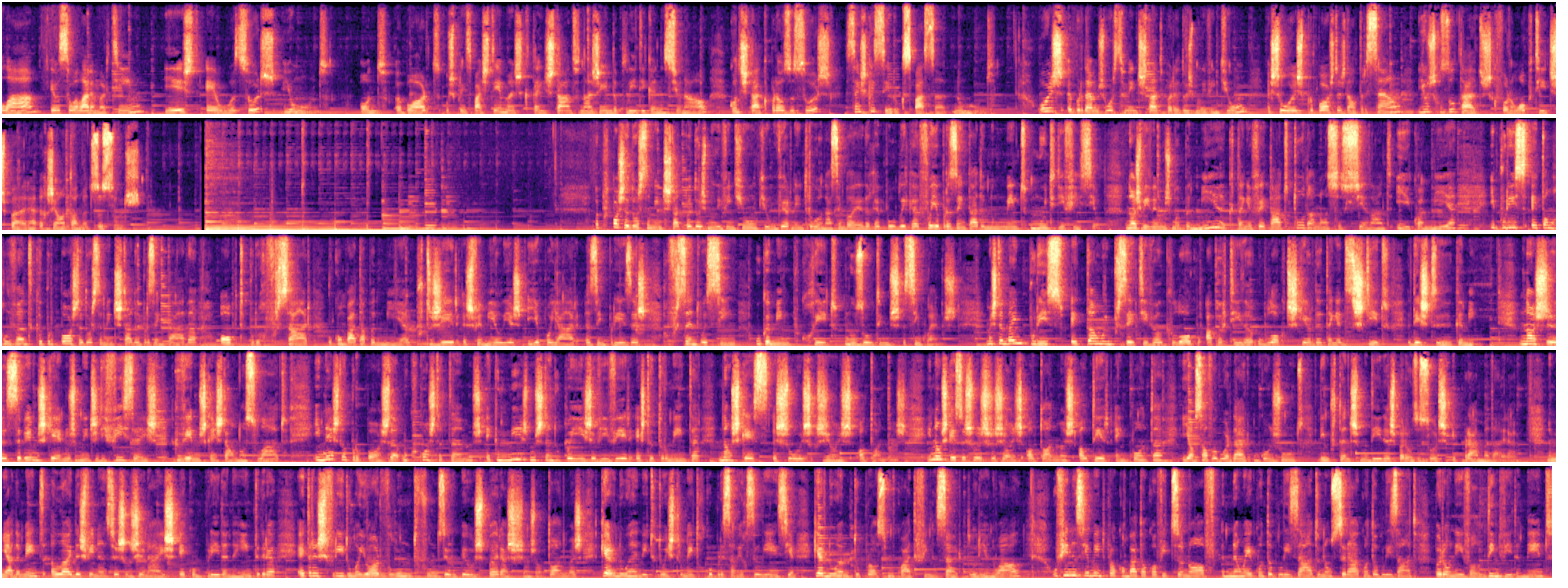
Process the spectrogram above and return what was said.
Olá, eu sou a Lara Martim e este é o Açores e o Mundo, onde abordo os principais temas que têm estado na agenda política nacional, com destaque para os Açores, sem esquecer o que se passa no mundo. Hoje abordamos o Orçamento de Estado para 2021, as suas propostas de alteração e os resultados que foram obtidos para a região autónoma dos Açores. Proposta do Orçamento de Estado para 2021 que o Governo entregou na Assembleia da República foi apresentada num momento muito difícil. Nós vivemos uma pandemia que tem afetado toda a nossa sociedade e economia e por isso é tão relevante que a proposta do Orçamento de Estado apresentada opte por reforçar o combate à pandemia, proteger as famílias e apoiar as empresas, reforçando assim o caminho percorrido nos últimos cinco anos mas também por isso é tão imperceptível que logo à partida o Bloco de Esquerda tenha desistido deste caminho. Nós eh, sabemos que é nos momentos difíceis que vemos quem está ao nosso lado e nesta proposta o que constatamos é que mesmo estando o país a viver esta tormenta, não esquece as suas regiões autónomas. E não esquece as suas regiões autónomas ao ter em conta e ao salvaguardar um conjunto de importantes medidas para os Açores e para a Madeira. Nomeadamente, a Lei das Finanças Regionais é cumprida na íntegra, é transferido o maior volume de fundos europeus para as regiões autónomas, quer no âmbito do Instrumento de Recuperação e Resiliência, quer no âmbito do próximo quadro financeiro plurianual. O financiamento para o combate ao Covid-19 não é contabilizado, não será contabilizado para o nível de endividamento.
